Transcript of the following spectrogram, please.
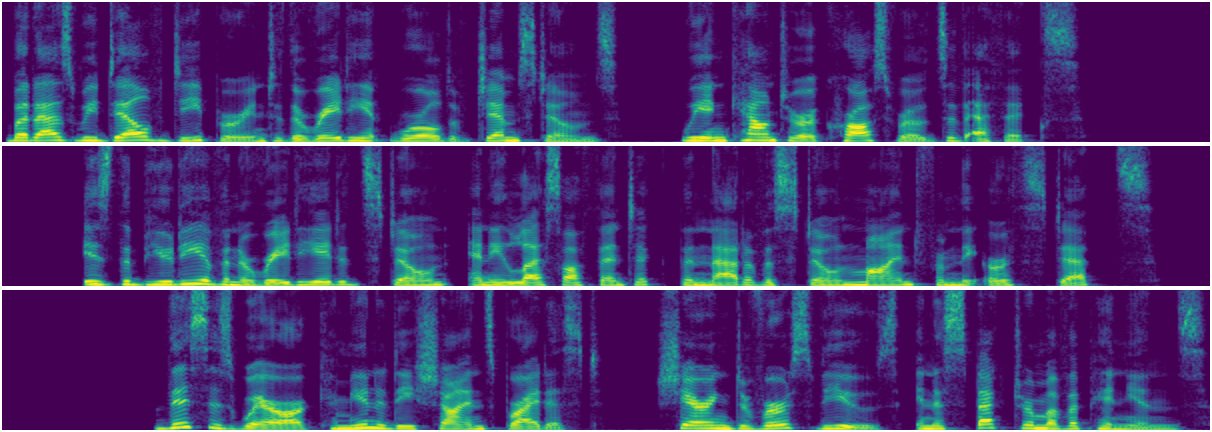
But as we delve deeper into the radiant world of gemstones, we encounter a crossroads of ethics. Is the beauty of an irradiated stone any less authentic than that of a stone mined from the Earth's depths? This is where our community shines brightest, sharing diverse views in a spectrum of opinions.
